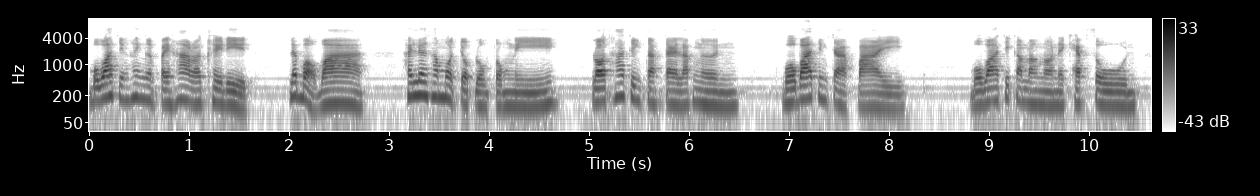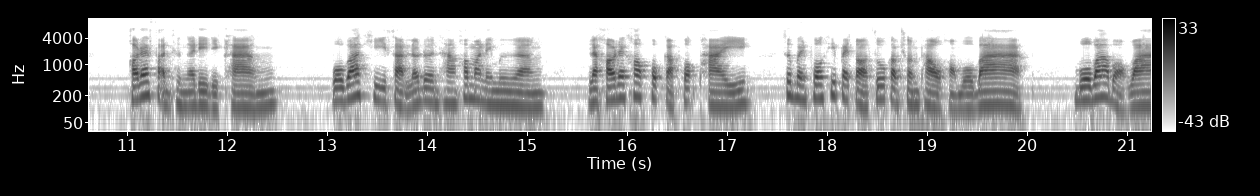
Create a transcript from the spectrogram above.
โบบาจึงให้เงินไป 500 เครดิต และบอกว่าให้เรื่องทั้งหมดจบลงตรงนี้ รอท่าจึงจำใจรับเงิน โบบ้าจึงจากไป โบบ้าที่กำลังนอนในแคปซูล เขาได้ฝันถึงอดีตอีกครั้ง โบบ้าขี่สัตว์แล้วเดินทางเข้ามาในเมือง และเขาได้เข้าพบกับพวกไพซึ่งเป็นพวกที่ไปต่อสู้กับชนเผ่าของโบบ้า โบบ้าบอกว่า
